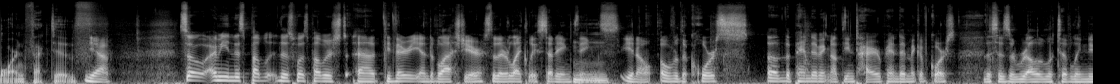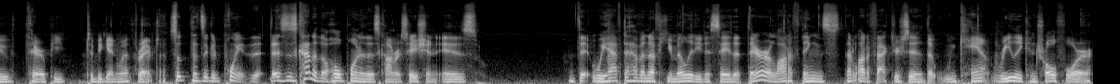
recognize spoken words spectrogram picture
more infective. Yeah. So I mean, this pub- this was published uh, at the very end of last year, so they're likely studying things, you know, over the course of the pandemic, not the entire pandemic, of course. This is a relatively new therapy to begin with, right? So that's a good point. This is kind of the whole point of this conversation is that we have to have enough humility to say that there are a lot of things, there are a lot of factors here that we can't really control for,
